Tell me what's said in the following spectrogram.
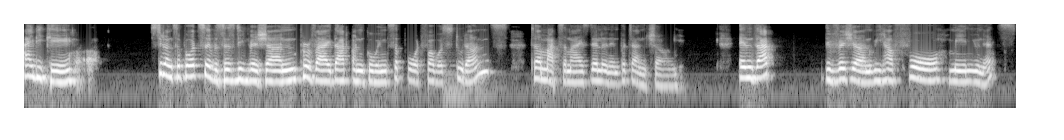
Hi, Dike. Student Support Services Division provide that ongoing support for our students to maximize their learning potential. In that division, we have four main units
